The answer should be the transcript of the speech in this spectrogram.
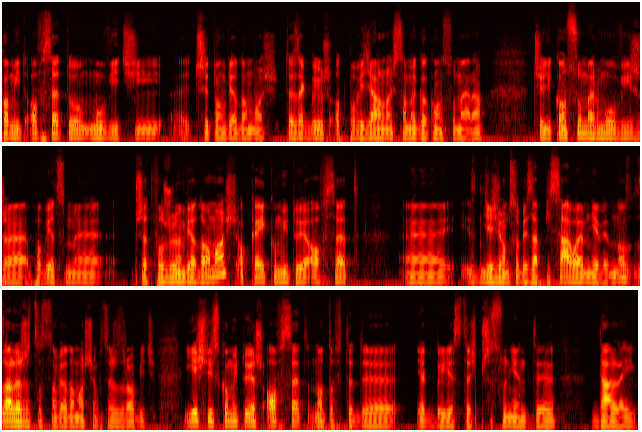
commit offsetu mówi ci, yy, czy tą wiadomość, to jest jakby już odpowiedzialność samego konsumera. Czyli konsumer mówi, że powiedzmy przetworzyłem wiadomość, ok, komituję offset, gdzieś ją sobie zapisałem, nie wiem, no zależy co z tą wiadomością chcesz zrobić. Jeśli skomitujesz offset, no to wtedy jakby jesteś przesunięty dalej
